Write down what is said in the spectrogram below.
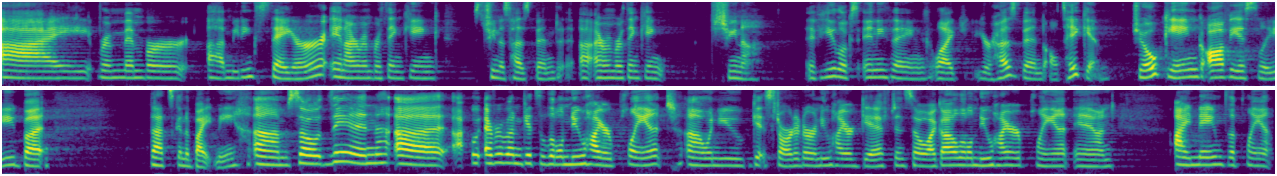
I remember uh, meeting Sayer, and I remember thinking, Sheena's husband, uh, I remember thinking, Sheena, if he looks anything like your husband, I'll take him. Joking, obviously, but that's going to bite me. Um, so then uh, everyone gets a little new hire plant uh, when you get started or a new hire gift. And so I got a little new hire plant and I named the plant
